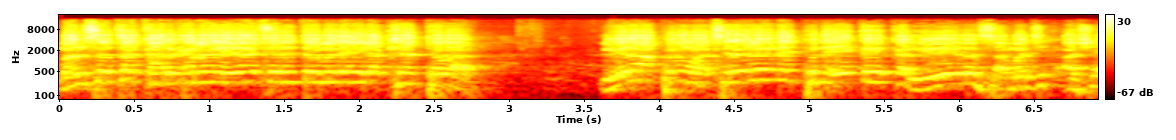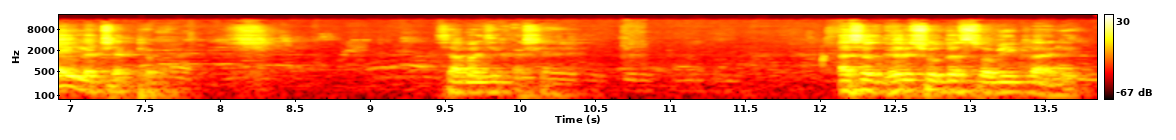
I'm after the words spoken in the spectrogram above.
माणसाचा कारखाना लिळा चरित्रामध्ये लक्षात ठेवा. लिळा आपण वाचलेला नाही पण एक एक लिळेला सामाजिक आशाही लक्षात ठेवा. सामाजिक आशा असं घर शोधत स्वामीकडे आले.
